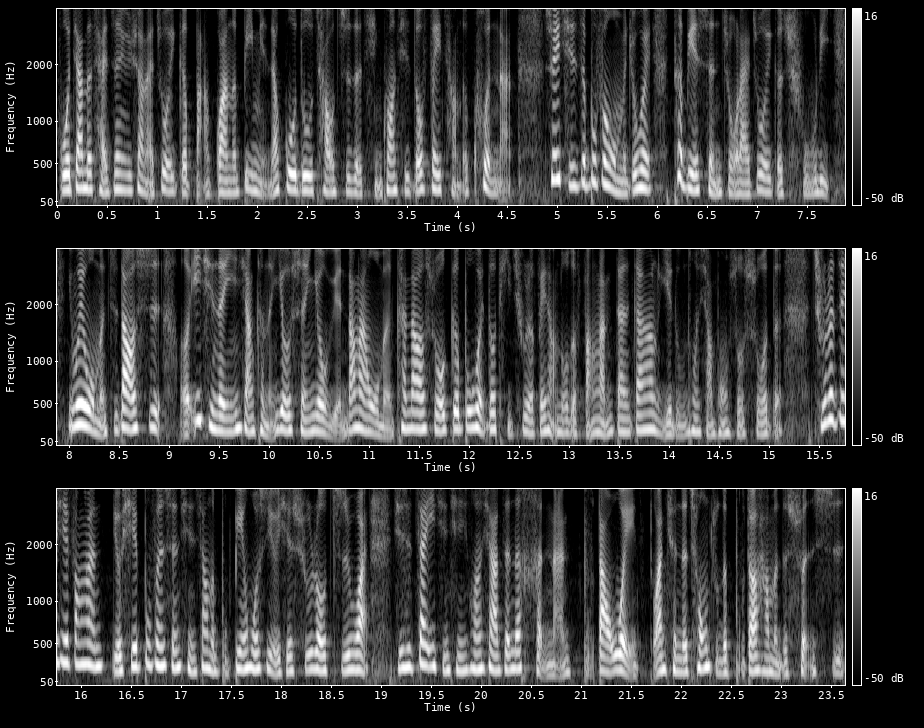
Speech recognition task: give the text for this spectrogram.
国家的财政预算来做一个把关呢？避免掉过度超支的情况，其实都非常的困难。所以，其实这部分我们就会特别审酌来做一个处理，因为我们知道是呃疫情的影响可能又深又远。当然，我们看到说各部会都提出了非常多的方案，但刚刚也如同小鹏所说的，除了这些方案有些部分申请上的不便，或是有一些疏漏之外，其实在疫情情况下真的很难补到位，完全的充足的补到他们的损失。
